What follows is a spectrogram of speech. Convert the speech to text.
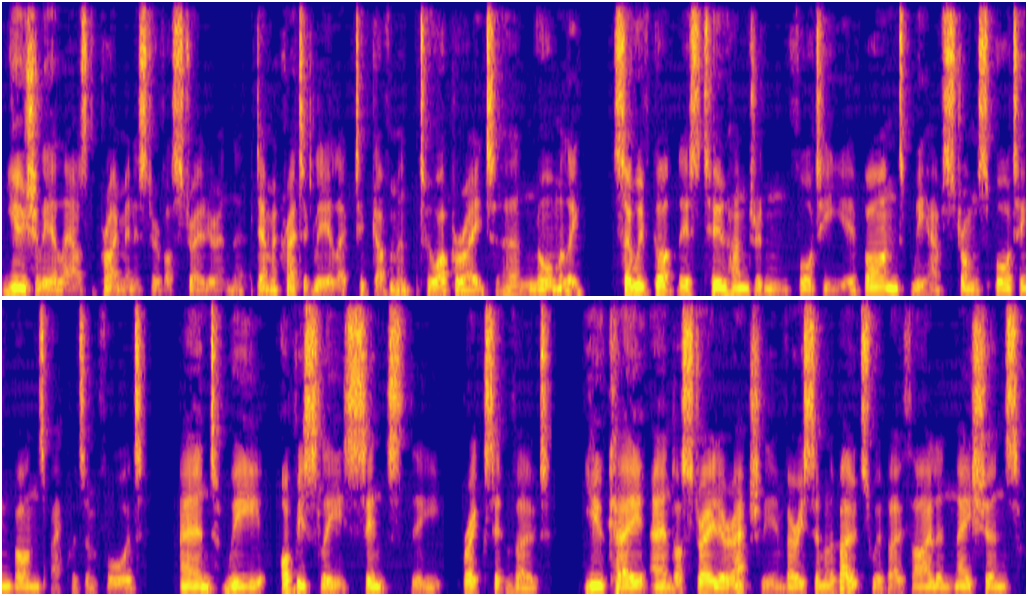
usually allows the Prime Minister of Australia and the democratically elected government to operate uh, normally. So we've got this 240 year bond. We have strong sporting bonds backwards and forwards. And we obviously, since the Brexit vote, UK and Australia are actually in very similar boats. We're both island nations.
